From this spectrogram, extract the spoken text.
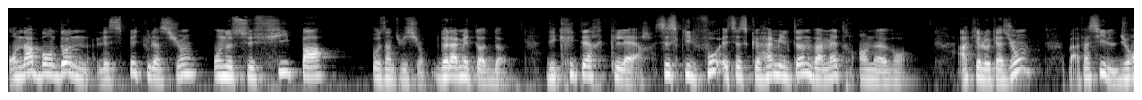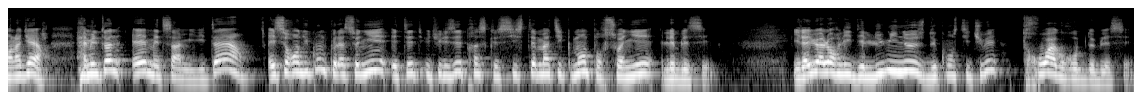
on abandonne les spéculations, on ne se fie pas aux intuitions, de la méthode, des critères clairs. C'est ce qu'il faut et c'est ce que Hamilton va mettre en œuvre. À quelle occasion? Bah, Facile, durant la guerre. Hamilton est médecin militaire et s'est rendu compte que la saignée était utilisée presque systématiquement pour soigner les blessés. Il a eu alors l'idée lumineuse de constituer trois groupes de blessés.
